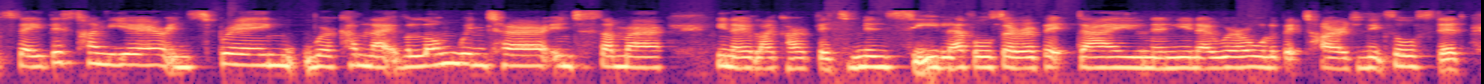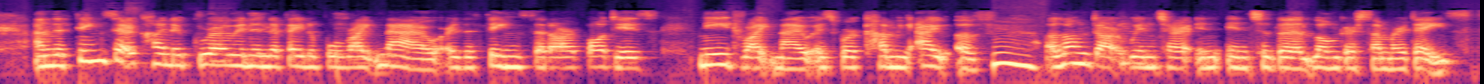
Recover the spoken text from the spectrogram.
say this time of year in spring, we're coming out of a long winter into summer, you know, like our vitamin C levels are a bit down and, you know, we're all a bit tired and exhausted. And the things that are kind of growing and available right now are the things that our bodies need right now as we're coming out of mm. a long, dark winter in, into the longer summer days.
